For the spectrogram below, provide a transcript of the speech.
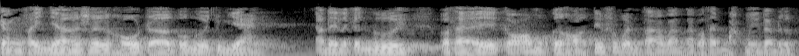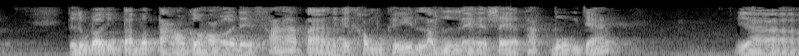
cần phải nhờ sự hỗ trợ của người trung gian. Ở đây là cái người có thể có một cơ hội tiếp xúc với anh ta và anh ta có thể bật miệng ra được. Thì lúc đó chúng ta mới tạo cơ hội để phá tan đi cái không khí lạnh lẽ, xe thắt, buồn chán. Và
